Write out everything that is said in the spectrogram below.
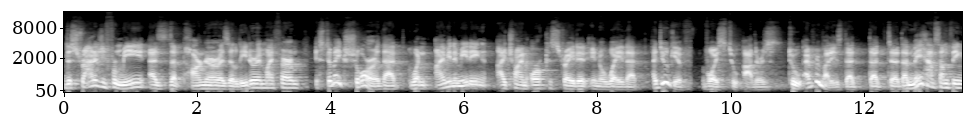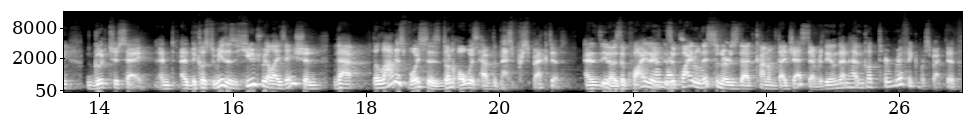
the strategy for me as a partner, as a leader in my firm, is to make sure that when I'm in a meeting, I try and orchestrate it in a way that I do give voice to others, to everybody's that that uh, that may have something good to say. And uh, because to me, there's a huge realization that the loudest voices don't always have the best perspective. And you know, it's the quiet, yeah, it's the quiet listeners that kind of digest everything and then have got terrific perspective.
